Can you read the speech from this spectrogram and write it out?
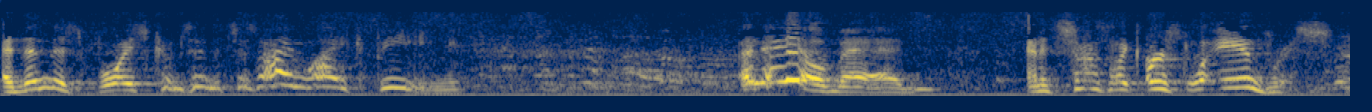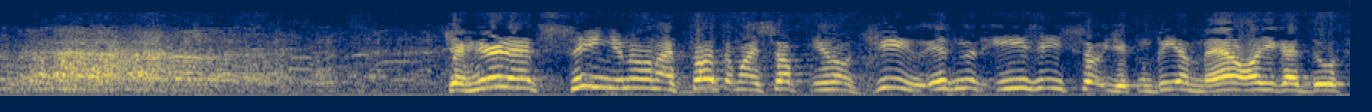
And then this voice comes in and says, I like being an ale man. And it sounds like Ursula Andress you hear that scene, you know, and I thought to myself, you know, gee, isn't it easy? So you can be a man, all you got to do,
